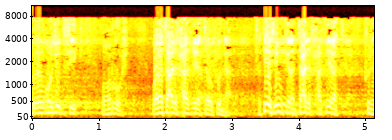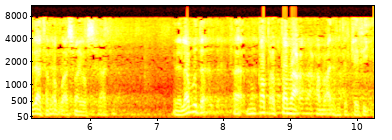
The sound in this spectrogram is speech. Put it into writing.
وهو موجود فيك وهو الروح ولا تعرف حقيقته وكنها فكيف يمكن أن تعرف حقيقة كن ذات الرب وأسمائه وصفاته؟ إذا لابد من قطع الطمع عن معرفة الكيفية.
